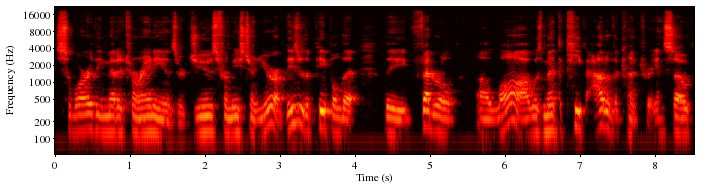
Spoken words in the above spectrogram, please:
swarthy Mediterraneans or Jews from Eastern Europe. These are the people that the federal uh, law was meant to keep out of the country. And so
